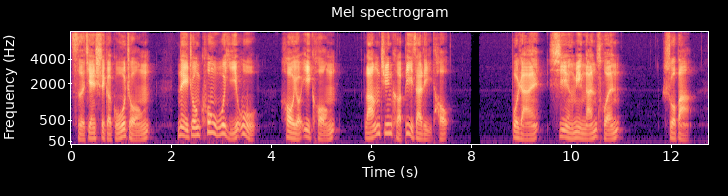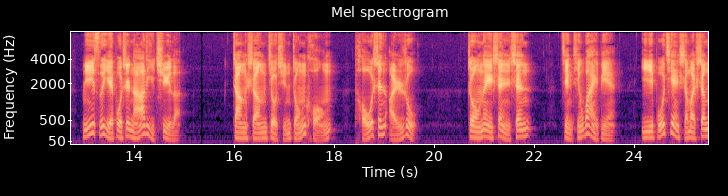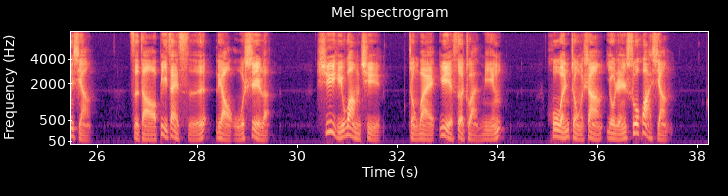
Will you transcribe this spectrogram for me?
此间是个古冢，内中空无一物，后有一孔，郎君可避在里头，不然性命难存。”说罢，女子也不知哪里去了。张生就寻冢孔，投身而入。冢内甚深，竟听外边已不见什么声响，自道必在此了无事了。须臾望去，冢外月色转明，忽闻冢上有人说话响，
